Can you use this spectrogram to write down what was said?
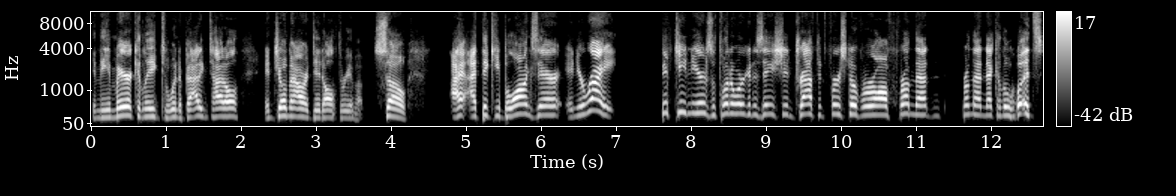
in the American League to win a batting title, and Joe Mauer did all three of them. So I, I think he belongs there. And you're right. 15 years with one organization, drafted first overall from that from that neck of the woods.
